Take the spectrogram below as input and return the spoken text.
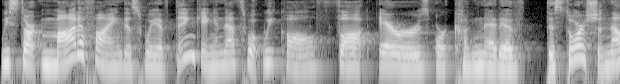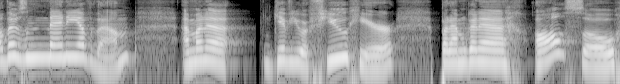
we start modifying this way of thinking, and that's what we call thought errors or cognitive distortion. Now, there's many of them. I'm going to give you a few here, but I'm going to also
